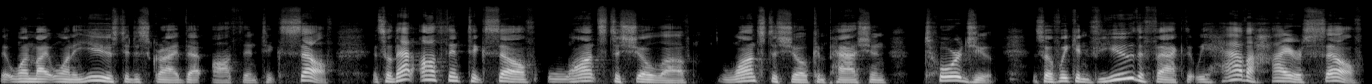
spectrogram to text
that one might want to use to describe that authentic self. And so that authentic self wants to show love, wants to show compassion towards you. So if we can view the fact that we have a higher self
